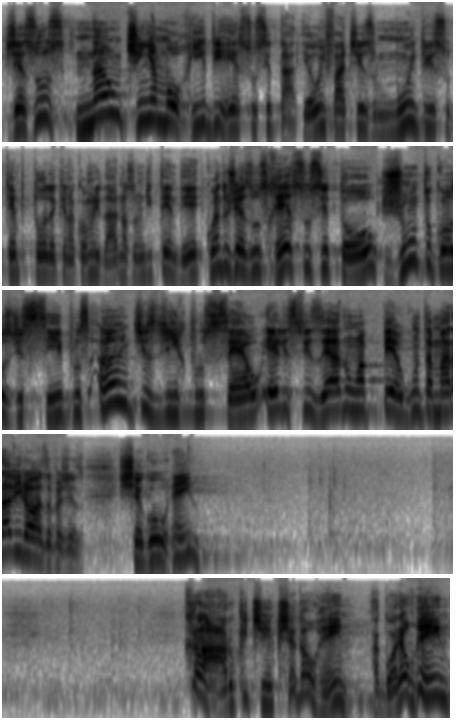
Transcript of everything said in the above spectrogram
Jesus não tinha morrido e ressuscitado. Eu enfatizo muito isso o tempo todo aqui na comunidade. Nós vamos entender quando Jesus ressuscitou, junto com os discípulos, antes de ir para o céu, eles fizeram uma pergunta maravilhosa para Jesus: Chegou o reino? Claro que tinha que chegar o reino. Agora é o reino.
